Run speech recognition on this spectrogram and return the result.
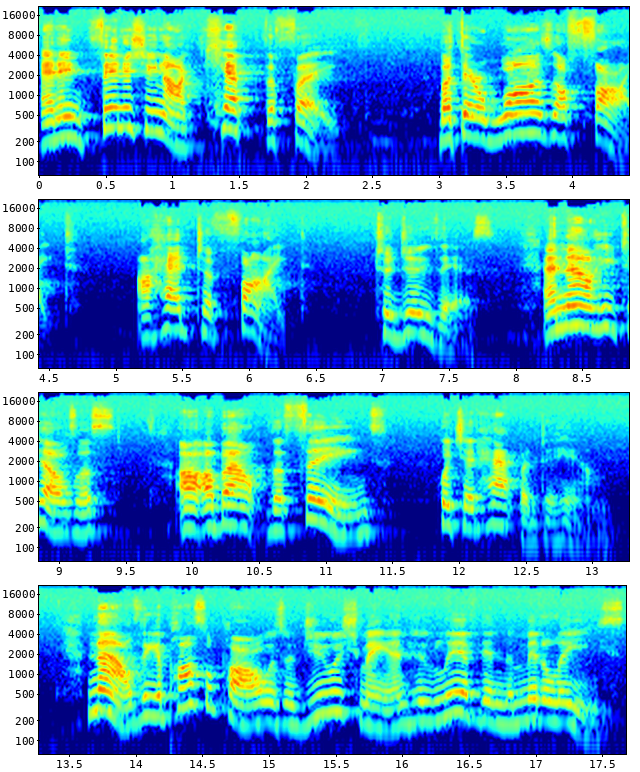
And in finishing, I kept the faith. But there was a fight. I had to fight to do this. And now he tells us uh, about the things which had happened to him. Now, the Apostle Paul was a Jewish man who lived in the Middle East.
